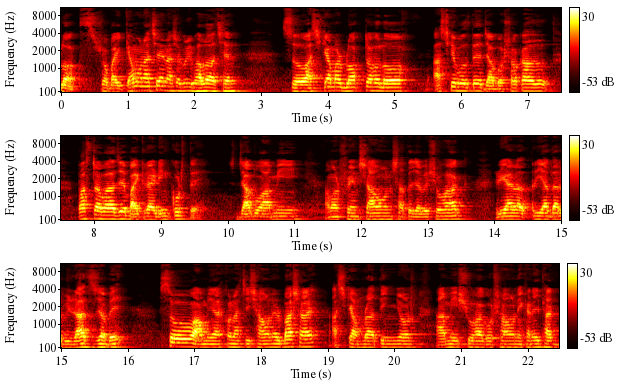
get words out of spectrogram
vlogs সবাই কেমন আছেন? আশা করি ভালো আছেন। সো আজকে আমার ব্লগটা হলো আজকে বলতে যাব সকাল পাঁচটা বাজে বাইক রাইডিং করতে। যাব আমি, আমার ফ্রেন্ড শাওন, সাথে যাবে সোহাগ রিয়া রিয়াদ আরবি রাজ যাবে। সো আমি এখন আছি শাওনের বাসায়। আজকে আমরা তিনজন, আমি, সোহাগ ও শাওন এখানেই থাকব।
